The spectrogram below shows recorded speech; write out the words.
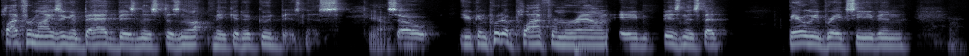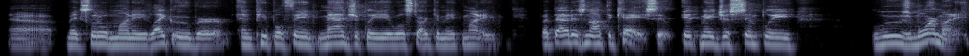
platformizing a bad business does not make it a good business. Yeah. So you can put a platform around a business that barely breaks even, uh, makes little money, like Uber, and people think magically it will start to make money. But that is not the case. It, it may just simply lose more money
